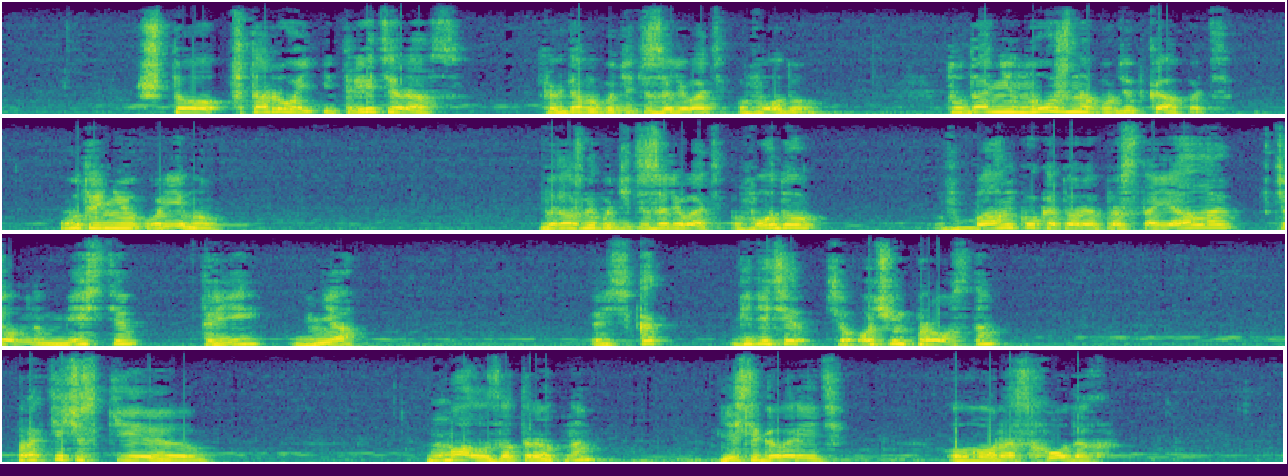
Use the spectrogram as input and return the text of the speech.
что второй и третий раз, когда вы будете заливать воду, туда не нужно будет капать утреннюю урину. Вы должны будете заливать воду в банку, которая простояла в темном месте три дня. То есть, как видите, все очень просто. Практически мало затратно если говорить о расходах.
